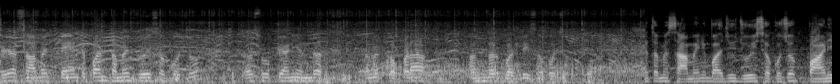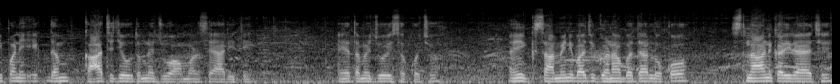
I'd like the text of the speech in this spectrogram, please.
અહીંયા સામે ટેન્ટ પણ તમે જોઈ શકો છો. દસ રૂપિયાની અંદર તમે કપડાં અંદર બદલી શકો છો. તમે સામેની બાજુ જોઈ શકો છો. પાણી પણ એકદમ કાચ જેવું તમને જોવા મળશે આ રીતે. અહીંયા તમે જોઈ શકો છો. અહીં સામેની બાજુ ઘણા બધા લોકો સ્નાન કરી રહ્યા છે.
